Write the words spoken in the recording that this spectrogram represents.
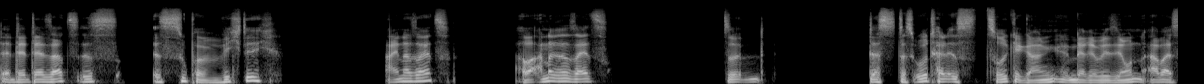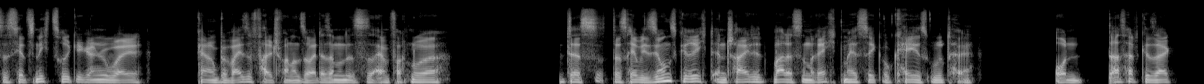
Der, der, der Satz ist, ist super wichtig, einerseits, aber andererseits, so, das, das Urteil ist zurückgegangen in der Revision, aber es ist jetzt nicht zurückgegangen, weil, keine Ahnung, Beweise falsch waren und so weiter, sondern es ist einfach nur, das, das Revisionsgericht entscheidet, war das ein rechtmäßig okayes Urteil. Und das hat gesagt,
